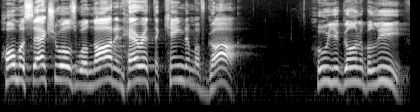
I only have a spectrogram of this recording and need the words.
homosexuals will not inherit the kingdom of God. Who are you going to believe?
